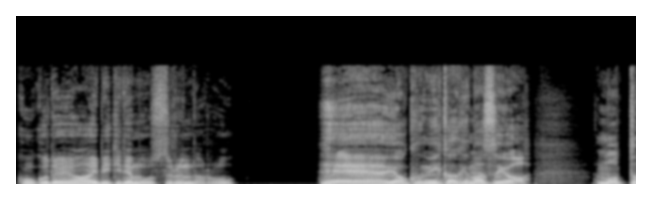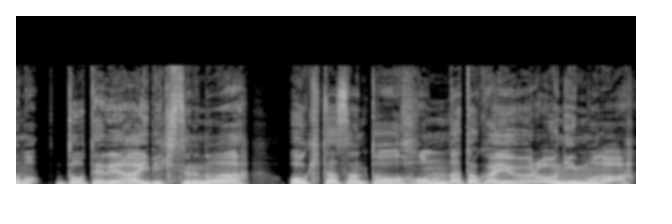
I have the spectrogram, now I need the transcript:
ここで合いびきでもするんだろへえよく見かけますよ。もっとも土手で合いびきするのは沖田さんと本田とかいう浪人者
